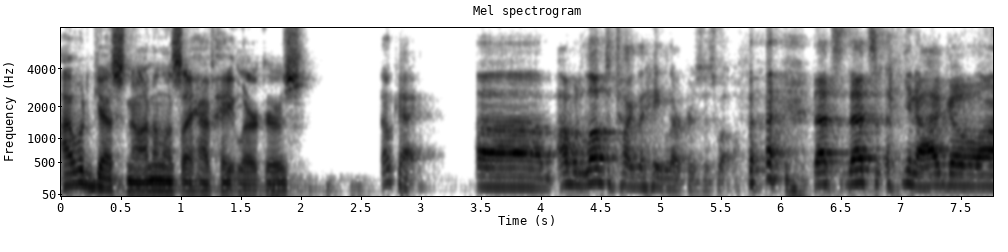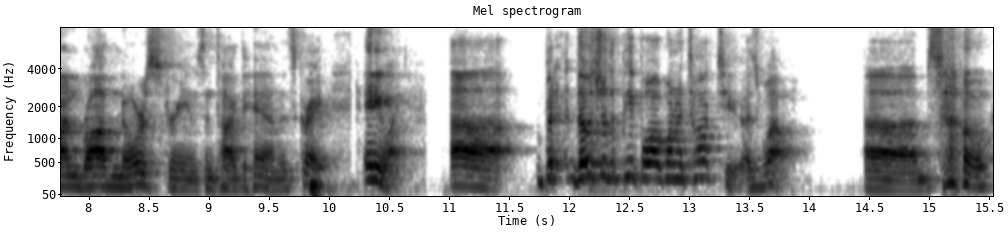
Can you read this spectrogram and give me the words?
I would guess not, unless I have hate lurkers. Okay. Um, I would love to talk to the hate lurkers as well. that's that's you know I go on Rob Noerr's streams and talk to him. It's great. Anyway, uh, but those are the people I want to talk to as well. Um, so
